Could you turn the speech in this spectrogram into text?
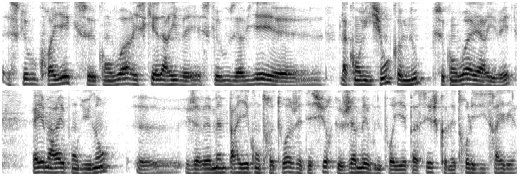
est-ce que vous croyez que ce convoi risquait d'arriver? Est-ce que vous aviez euh, la conviction, comme nous, que ce convoi allait arriver? Et il m'a répondu non. J'avais même parié contre toi. J'étais sûr que jamais vous ne pourriez passer. Je connais trop les Israéliens.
